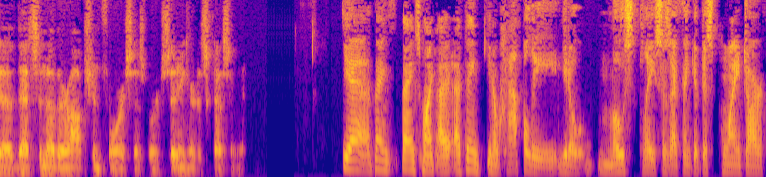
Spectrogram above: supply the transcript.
uh, that's another option for us as we're sitting here discussing it. Yeah, thanks, thanks, Mike. I, I think you know happily, you know, most places I think at this point are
